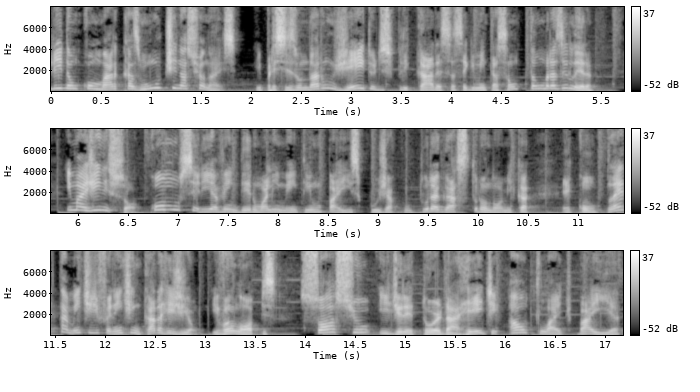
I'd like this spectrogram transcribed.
lidam com marcas multinacionais e precisam dar um jeito de explicar essa segmentação tão brasileira. Imagine só como seria vender um alimento em um país cuja cultura gastronômica é completamente diferente em cada região. Ivan Lopes, sócio e diretor da rede Outlight Bahia,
